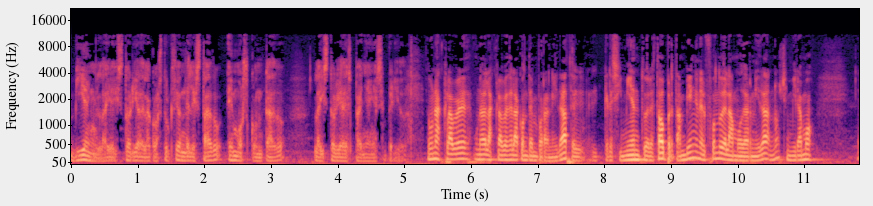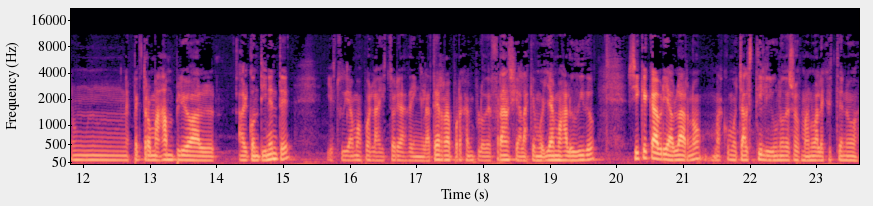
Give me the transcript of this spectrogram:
bien la historia de la construcción del Estado, hemos contado la historia de España en ese periodo. Es una, clave, una de las claves de la contemporaneidad, el, crecimiento del Estado, pero también en el fondo de la modernidad. ¿no? Si miramos en un espectro más amplio al, al continente y estudiamos pues las historias de Inglaterra, por ejemplo, de Francia, a las que ya hemos aludido, sí que cabría hablar, ¿no? Más como Charles Tilly, uno de esos manuales que usted nos,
